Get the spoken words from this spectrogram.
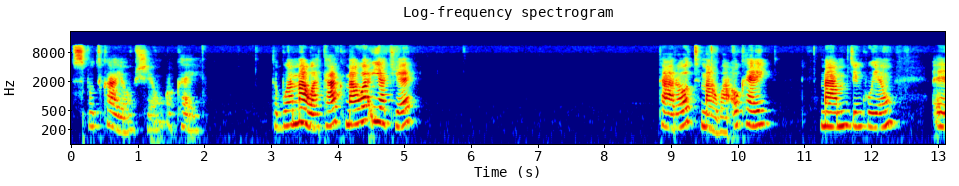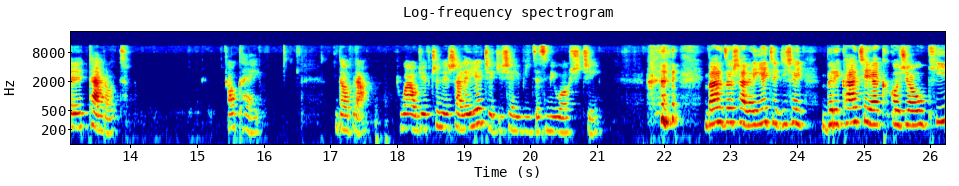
spotkają się, ok. To była mała, tak? Mała i jakie? Tarot, mała, ok. Mam, dziękuję. Yy, tarot. Ok. Dobra. Wow, dziewczyny, szalejecie dzisiaj, widzę, z miłości. Bardzo szalejecie dzisiaj, brykacie jak koziołki.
